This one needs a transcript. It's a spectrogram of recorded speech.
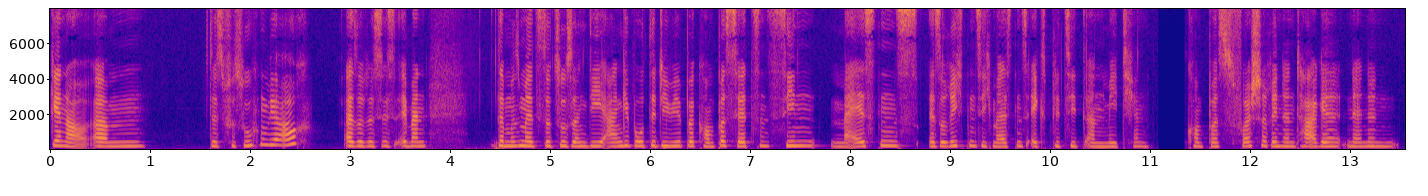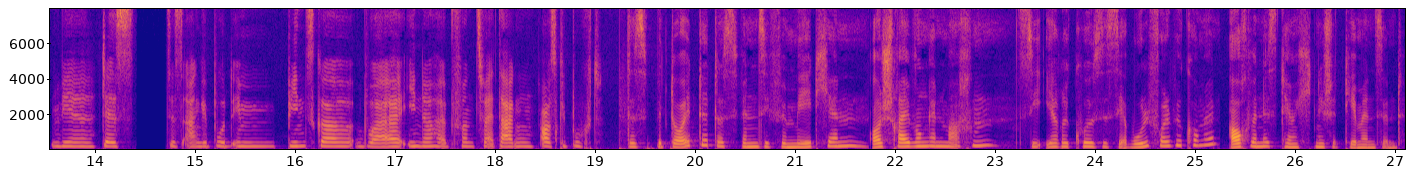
genau. Ähm, das versuchen wir auch. Also das ist, ich meine, da muss man jetzt dazu sagen, die Angebote, die wir bei Kompass setzen, sind meistens, also richten sich meistens explizit an Mädchen. Kompass Forscherinnen-Tage nennen wir das. Das Angebot im Pinsker war innerhalb von zwei Tagen ausgebucht. Das bedeutet, dass wenn Sie für Mädchen Ausschreibungen machen, sie ihre Kurse sehr wohl voll bekommen, auch wenn es technische Themen sind.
